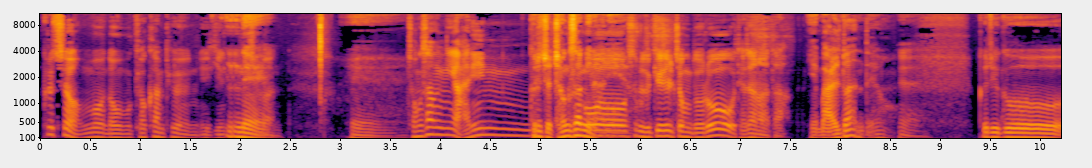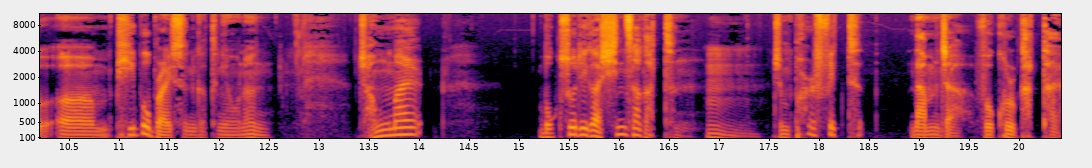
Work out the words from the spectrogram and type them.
그렇죠. 뭐 너무 격한 표현이긴 네. 하지만 예. 정상이 아닌 그렇죠. 정상이 아니에요. 것으로 느껴질 정도로 대단하다. 예, 말도 안 돼요. 예. 그리고 음, 피보 브라이슨 같은 경우는 정말 목소리가 신사 같은 음. 좀 퍼펙트 남자 보컬 같아요.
